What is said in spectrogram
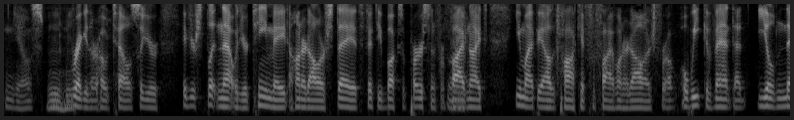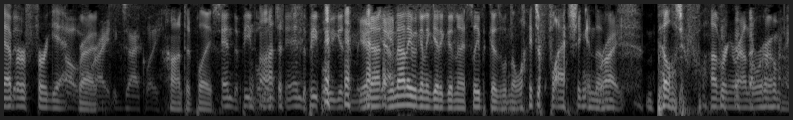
you know, s mm-hmm. regular hotels. So you're if you're splitting that with your teammate, hundred dollar stay, it's fifty bucks a person for five nights. You might be out of pocket for five hundred dollars for a, a week event that you'll never forget. Oh, Right. right. exactly. Haunted place. And the people, Haunted. and the people you get to meet. You're not Yeah. you're not even going to get a good night's sleep because when the lights are flashing and the Right. pillows are hovering around the room.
